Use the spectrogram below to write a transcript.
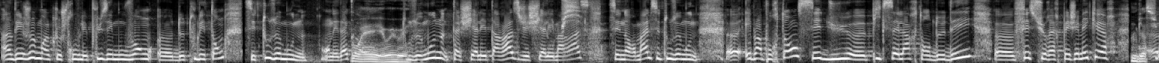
un des jeux moi que je trouve les plus émouvants euh, de tous les temps, c'est To the Moon. On est d'accord Ouais, ouais, ouais. To the Moon, t'as chialé ta race, j'ai chialé ma race, c'est normal, c'est To the Moon. Euh, et ben pourtant, c'est du euh, pixel art en 2D euh, fait sur RPG Maker. Bien sûr.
